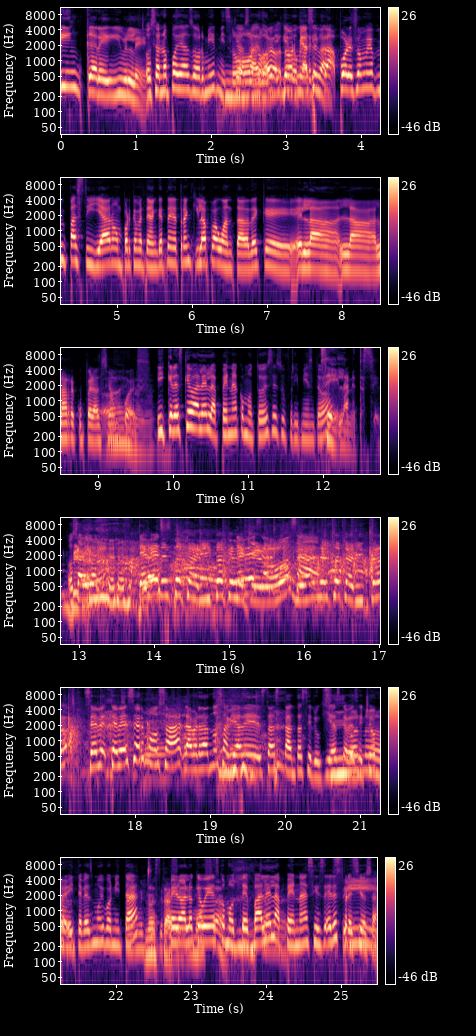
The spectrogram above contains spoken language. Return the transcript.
increíble. O sea, no podías dormir ni siquiera, No, o sea, no, dormía sentada. Por eso me empastillaron, porque me tenían que tener tranquila para aguantar de que la, la, la recuperación, Ay, pues. no, ¿Y crees que vale la pena como todo ese sufrimiento? Sí, la neta sí. O sea, digo, te Vean ves, esta carita que te le ves quedó. hermosa. Vean esta carita. se ve- te ves hermosa. La verdad no sabía de estas tantas cirugías Sí, que habías hecho, pero, y te ves muy bonita. Ay, pero a lo que voy es como, te vale la pena si es- eres Sí, preciosa.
